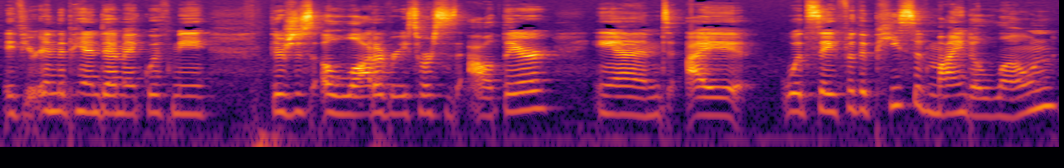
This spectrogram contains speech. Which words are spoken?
If you're in the pandemic with me there's just a lot of resources out there and I would say for the peace of mind alone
